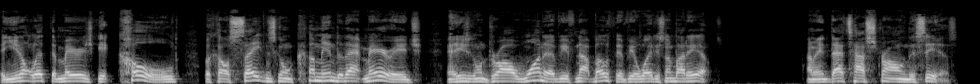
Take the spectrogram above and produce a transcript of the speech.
and you don't let the marriage get cold because Satan's going to come into that marriage and he's going to draw one of you, if not both of you, away to somebody else. I mean, that's how strong this is.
